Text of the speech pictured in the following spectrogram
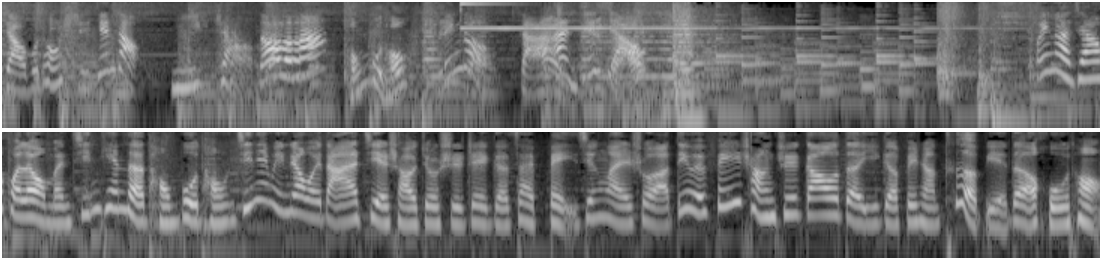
小不同时间到，你找到了吗？同不同？Bingo，答案揭晓。大家回来，我们今天的同不同？今天明正为大家介绍，就是这个在北京来说啊，地位非常之高的一个非常特别的胡同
